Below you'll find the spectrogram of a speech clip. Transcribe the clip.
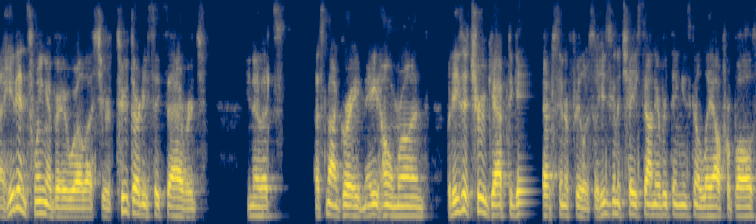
Now he didn't swing it very well last year, 236 average. You know, that's that's not great, and eight home runs, but he's a true gap to gap center fielder. So he's going to chase down everything. He's going to lay out for balls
